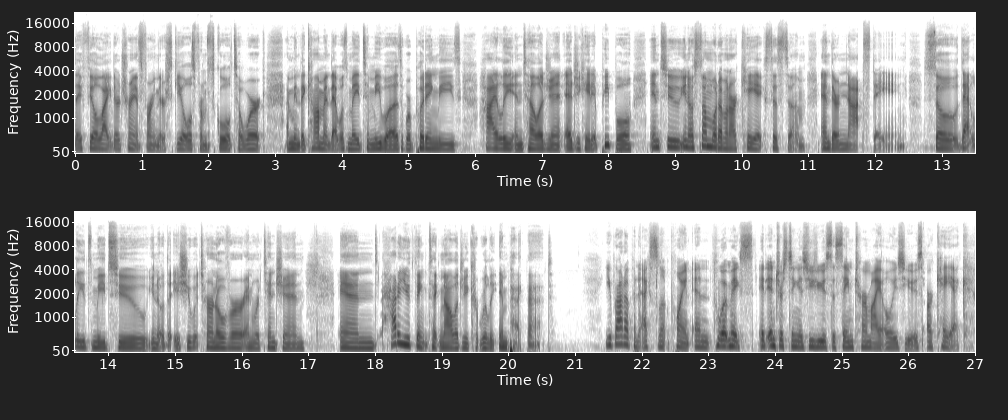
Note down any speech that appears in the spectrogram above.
they feel like they're transferring their skills from school to work. I mean, the comment that was made to me was we're putting these highly intelligent, educated people into, you know, somewhat of an archaic system and they're not staying. So that leads me to, you know, the issue with turnover and retention. And how do you think technology could really impact that? You brought up an excellent point, and what makes it interesting is you use the same term I always use archaic.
